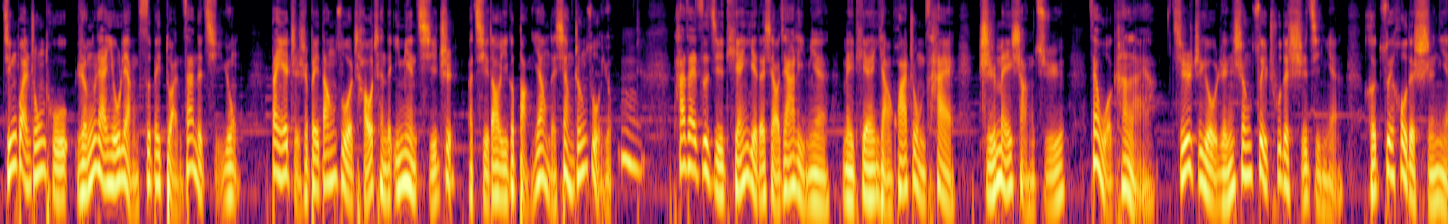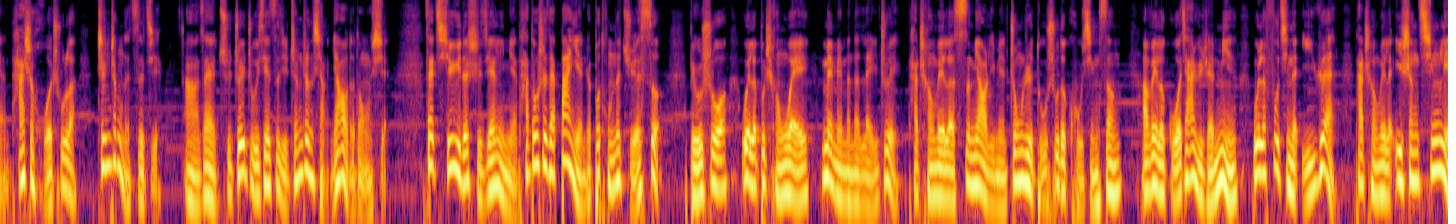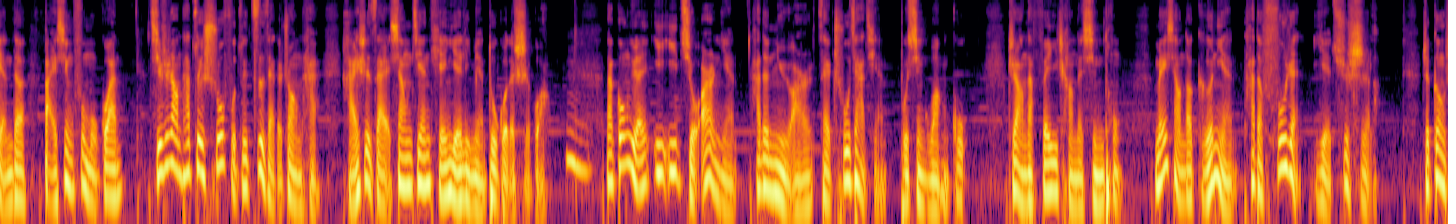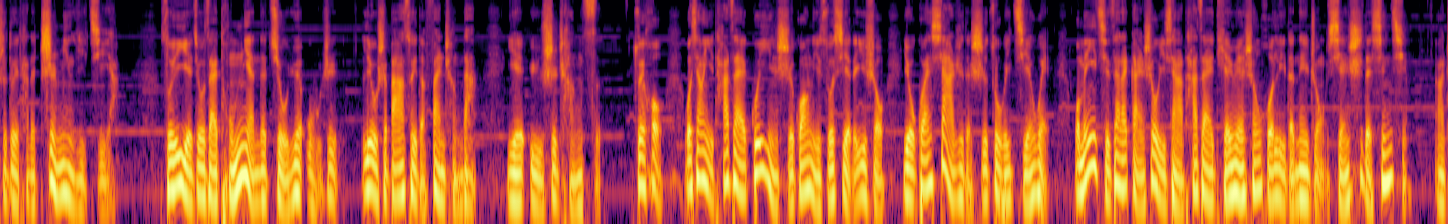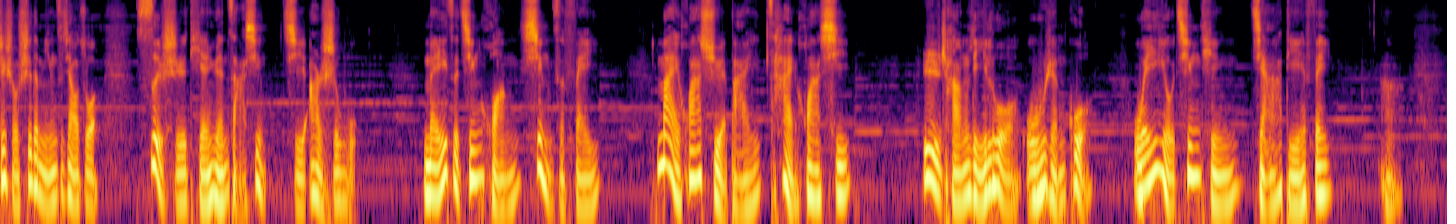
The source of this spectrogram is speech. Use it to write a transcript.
尽管中途仍然有两次被短暂的启用。但也只是被当做朝臣的一面旗帜啊，起到一个榜样的象征作用。嗯，他在自己田野的小家里面，每天养花种菜、植梅赏菊。在我看来啊，其实只有人生最初的十几年和最后的十年，他是活出了真正的自己。啊，再去追逐一些自己真正想要的东西，在其余的时间里面，他都是在扮演着不同的角色。比如说，为了不成为妹妹们的累赘，他成为了寺庙里面终日读书的苦行僧啊；为了国家与人民，为了父亲的遗愿，他成为了一生清廉的百姓父母官。其实，让他最舒服、最自在的状态，还是在乡间田野里面度过的时光。嗯，那公元一一九二年，他的女儿在出嫁前不幸亡故。这让他非常的心痛，没想到隔年他的夫人也去世了，这更是对他的致命一击呀！所以也就在同年的九月五日，六十八岁的范成大也与世长辞。最后，我想以他在《归隐时光》里所写的一首有关夏日的诗作为结尾，我们一起再来感受一下他在田园生活里的那种闲适的心情啊！这首诗的名字叫做《四时田园杂兴·其二十五》。梅子金黄，杏子肥，麦花雪白，菜花稀。日长篱落无人过，唯有蜻蜓蛱蝶飞。啊，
